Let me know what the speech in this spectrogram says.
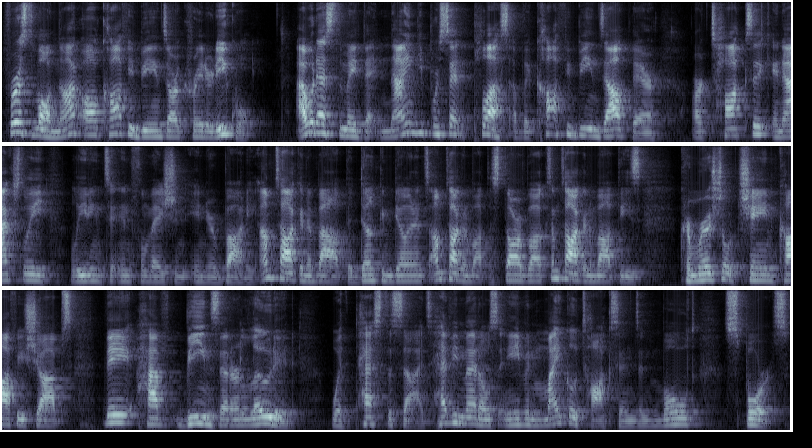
First of all, not all coffee beans are created equal. I would estimate that 90% plus of the coffee beans out there are toxic and actually leading to inflammation in your body. I'm talking about the Dunkin' Donuts, I'm talking about the Starbucks, I'm talking about these commercial chain coffee shops. They have beans that are loaded with pesticides, heavy metals, and even mycotoxins and mold spores.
